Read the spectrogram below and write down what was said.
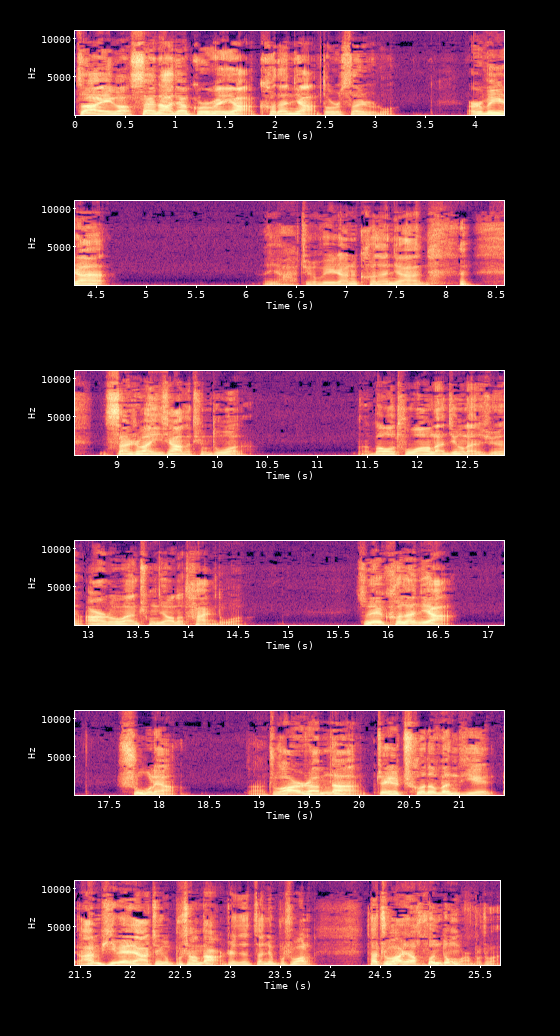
再一个，塞纳加格尔维亚客单价都是三十多，而威然，哎呀，这个威然的客单价三十万以下的挺多的啊，包括途昂、揽境、揽巡，二十多万成交的太多了，所以客单价、数量。啊，主要是什么呢？这个车的问题，MPV 啊，这个不上道，这就咱就不说了。它主要是混动玩不转，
